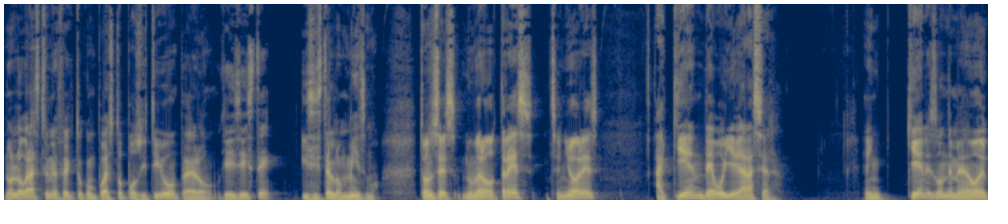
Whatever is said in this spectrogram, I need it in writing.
no lograste un efecto compuesto positivo, pero ¿qué hiciste? Hiciste lo mismo. Entonces, número tres, señores, ¿a quién debo llegar a ser? ¿En quién es donde me debo de?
